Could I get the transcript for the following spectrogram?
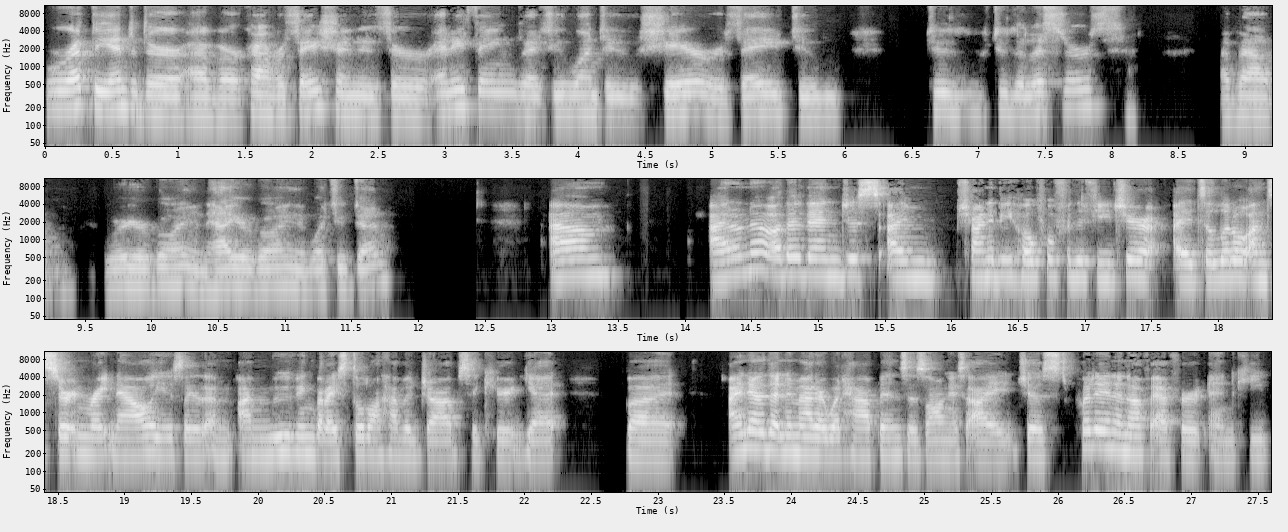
we're at the end of, their, of our conversation. Is there anything that you want to share or say to to to the listeners about where you're going and how you're going and what you've done? Um, I don't know, other than just I'm trying to be hopeful for the future. It's a little uncertain right now. Usually I'm, I'm moving, but I still don't have a job secured yet. But I know that no matter what happens, as long as I just put in enough effort and keep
